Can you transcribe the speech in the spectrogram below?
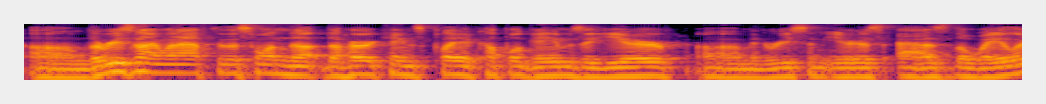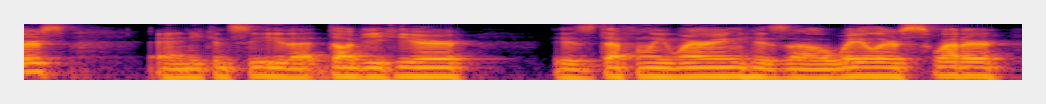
Um, the reason I went after this one, the, the Hurricanes play a couple games a year um, in recent years as the Whalers. And you can see that Dougie here is definitely wearing his uh, Whalers sweater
